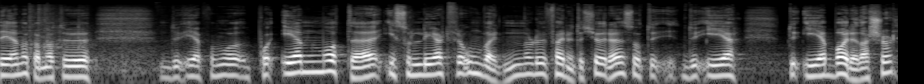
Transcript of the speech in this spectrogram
det, er noe med at du, du er på, en måte isolert fra omverdenen når du drar ut og kjører. Så at du, du, er, du er bare deg sjøl.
